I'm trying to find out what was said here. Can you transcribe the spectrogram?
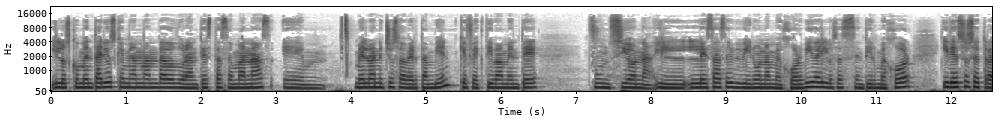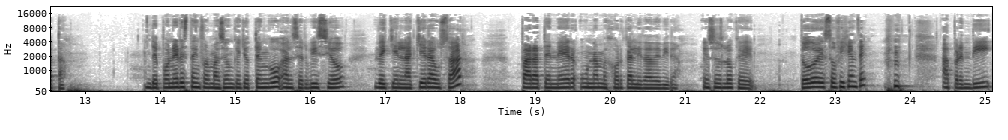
y los comentarios que me han mandado durante estas semanas eh, me lo han hecho saber también, que efectivamente funciona y les hace vivir una mejor vida y los hace sentir mejor. Y de eso se trata, de poner esta información que yo tengo al servicio de quien la quiera usar para tener una mejor calidad de vida. Eso es lo que, todo eso, fíjense, aprendí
